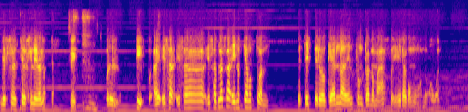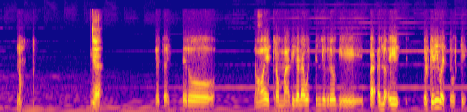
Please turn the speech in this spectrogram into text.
del cementerio general, Sí. por el, Sí, esa, esa, esa plaza ahí nos quedamos tomando. Pero quedarnos adentro un rato más pues, era como, no, bueno, no. Ya. Pero no, es traumática la cuestión, yo creo que... Ah, no, eh, ¿Por qué digo esto? Porque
